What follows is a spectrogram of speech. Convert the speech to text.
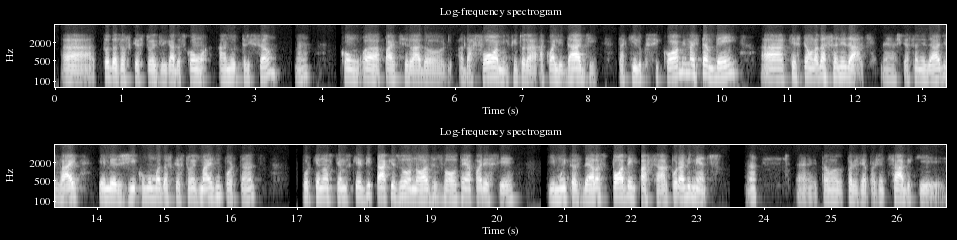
a todas as questões ligadas com a nutrição, né, com a parte lá do, da fome, enfim, toda a qualidade daquilo que se come, mas também a questão lá da sanidade. Né? Acho que a sanidade vai emergir como uma das questões mais importantes, porque nós temos que evitar que zoonoses voltem a aparecer e muitas delas podem passar por alimentos. Né? É, então, por exemplo, a gente sabe que,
